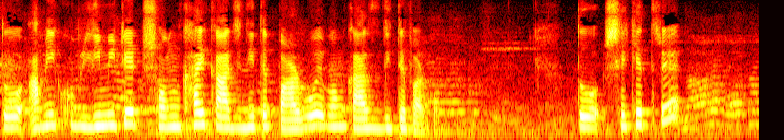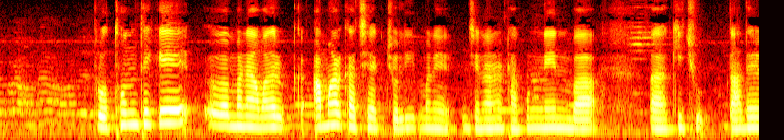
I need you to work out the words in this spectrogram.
তো আমি খুব লিমিটেড সংখ্যায় কাজ নিতে পারব এবং কাজ দিতে পারব। তো সেক্ষেত্রে প্রথম থেকে মানে আমাদের, আমার কাছে অ্যাকচুয়ালি মানে যেনারা ঠাকুর নেন বা কিছু, তাদের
